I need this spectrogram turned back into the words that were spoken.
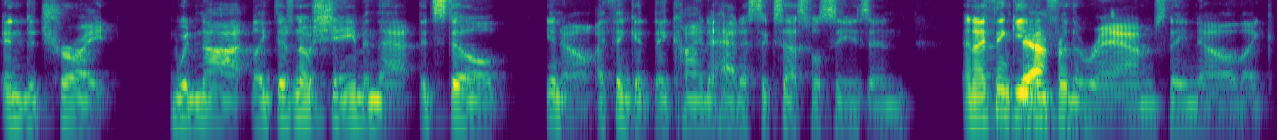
in Detroit would not like. There's no shame in that. It's still, you know, I think it, they kind of had a successful season, and I think even Yeah. for the Rams, they know like.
